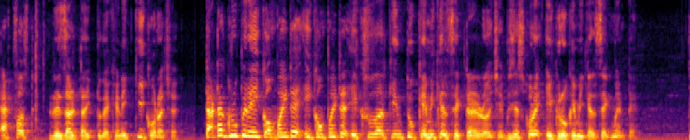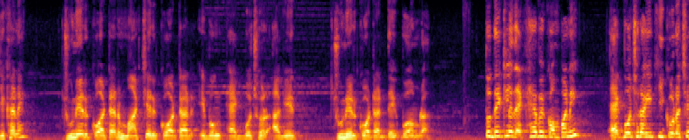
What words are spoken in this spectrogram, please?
অ্যাট ফার্স্ট রেজাল্টটা একটু দেখে নিই, কী করেছে। টাটা গ্রুপের এই কোম্পানিটা এই কোম্পানিটার এক্সোজার কিন্তু কেমিক্যাল সেক্টরে রয়েছে, বিশেষ করে এগ্রো কেমিক্যাল সেগমেন্টে যেখানে জুনের কোয়ার্টার মার্চের কোয়ার্টার এবং এক বছর আগের জুনের কোয়ার্টার দেখব আমরা। তো দেখলে দেখা যাবে কোম্পানি এক বছর আগে কি করেছে?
